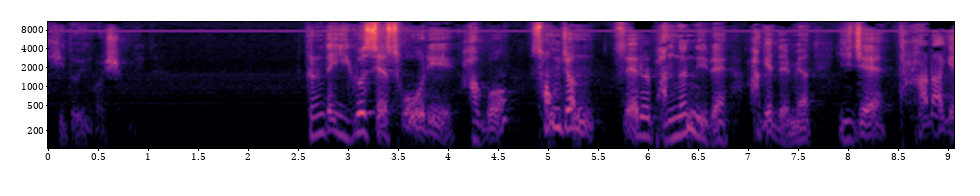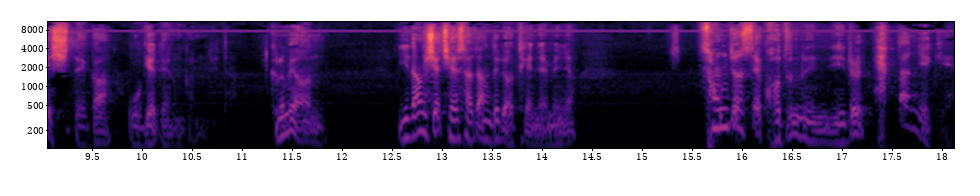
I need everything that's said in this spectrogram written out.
기도인 것입니다. 그런데 이것에 소홀히 하고 성전세를 받는 일에 하게 되면 이제 타락의 시대가 오게 되는 겁니다. 그러면 이 당시에 제사장들이 어떻게 했냐면요. 성전세 거두는 일을 했다는 얘기예요.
